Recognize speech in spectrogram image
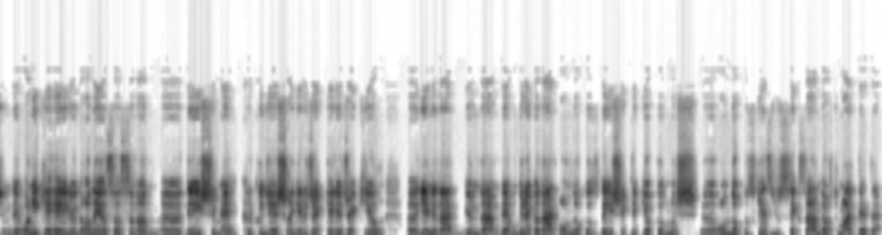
Şimdi 12 Eylül Anayasası'nın e, değişimi 40. yaşına gelecek gelecek yıl e, yeniden gündemde. Bugüne kadar 19 değişiklik yapılmış, e, 19 kez 184 maddede.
